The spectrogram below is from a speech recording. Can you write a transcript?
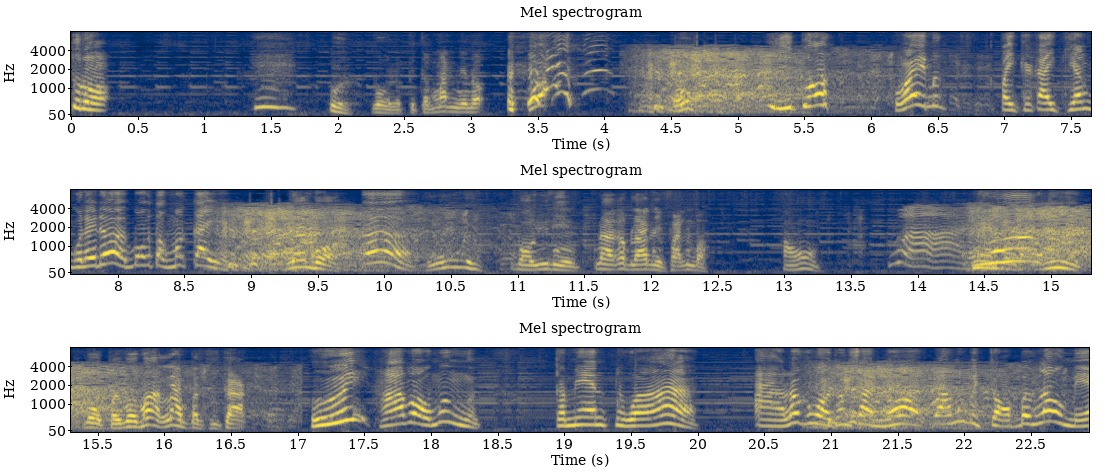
ตัวเนาะอืมโอ้ยบ่แล้วเป็นตะมันเนี่ยเนาะเอ้าอีหลีตัวโอ้ยมึง ไปไกลๆเคียงกูเลยเด้อบ่ต้องมาใกล้แม่นบ่เออโอ้ยบอกอยู่นี่หน้ากับร้านนี่ฟันบ่เอาแม่นบ่นี่บอกไปบ่มาล่ามปันทีกากเฮ้ยหาเว้ามึงกะแม่นตัว อ่าแล้วก็บอกจังซั่นเนาะว่ามึงไปจอบเบิ่งเล่าแหม่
